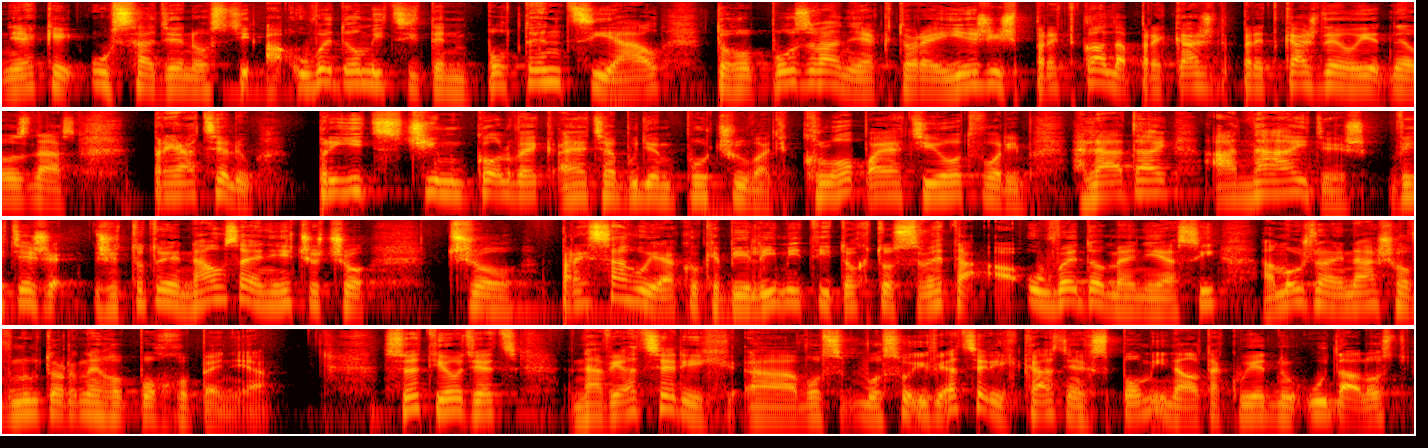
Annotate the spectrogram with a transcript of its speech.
nejakej usadenosti a uvedomiť si ten potenciál toho pozvania, ktoré Ježiš predklada pre každého jedného z nás. Priateľu, príď s čímkoľvek a ja ťa budem počúvať. Klop a ja ti otvorím. Hľadaj a nájdeš. Viete, že, že toto je naozaj niečo, čo, čo presahuje ako keby limity tohto sveta a uvedomenia si a možno aj nášho vnútorného pochopenia. Svetý Otec na viacerých, vo, vo svojich viacerých kázniach spomínal takú jednu udalosť,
